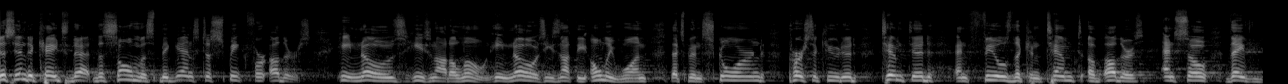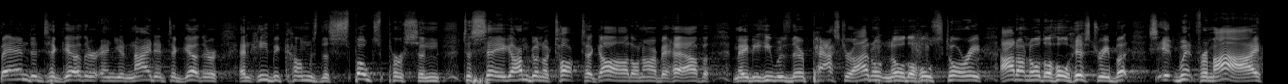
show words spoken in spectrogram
This indicates that the psalmist begins to speak for others. He knows he's not alone. He knows he's not the only one that's been scorned, persecuted, tempted, and feels the contempt of others. And so they've banded together and united together, and he becomes the spokesperson to say, I'm going to talk to God on our behalf. Maybe he was their pastor. I don't know the whole story, I don't know the whole history, but it went from I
